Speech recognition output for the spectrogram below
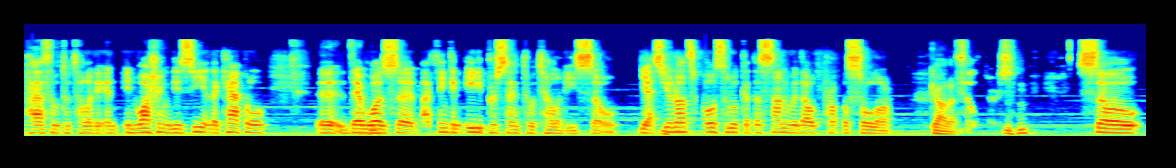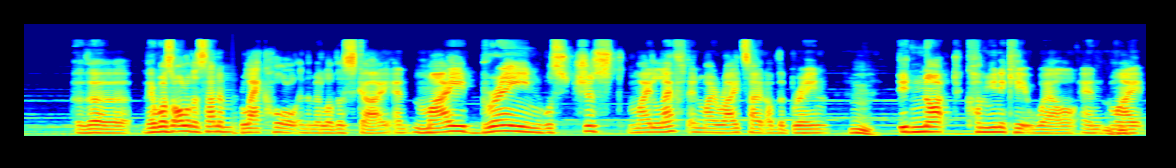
path of totality and in washington d.c in the capital uh, there Mhm. was uh, i think an 80% totality so yes you're not supposed to look at the sun without proper solar Got it. filters Mhm. so the there was all of a sudden a black hole in the middle of the sky and my brain was just my left and my right side of the brain Hmm. Did not communicate well and Mhm. my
